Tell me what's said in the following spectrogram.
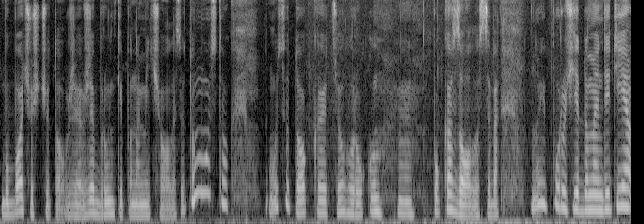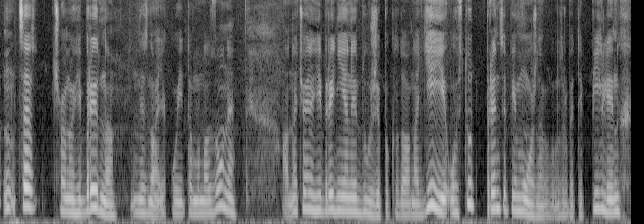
бо бачу, що то вже, вже бруньки понамічалися. Тому ось так, ось отак е, цього року е, показало себе. Ну і поруч є домен DT. Ну, Це чайно гібридна, не знаю, якої там вона зони. А на чайно гібридні я не дуже покладала надії. Ось тут, в принципі, можна було зробити пілінг.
